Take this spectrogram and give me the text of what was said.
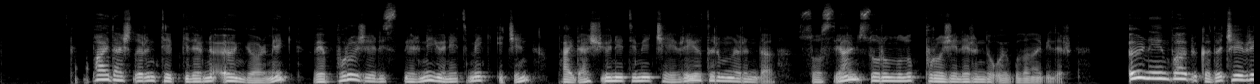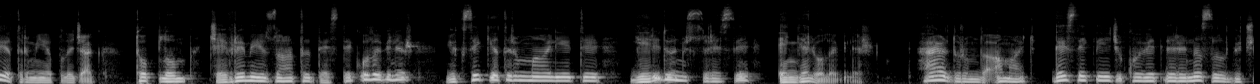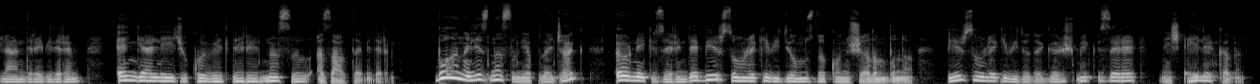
Paydaşların tepkilerini öngörmek ve proje risklerini yönetmek için paydaş yönetimi çevre yatırımlarında, sosyal sorumluluk projelerinde uygulanabilir. Örneğin fabrikada çevre yatırımı yapılacak. Toplum, çevre mevzuatı destek olabilir. Yüksek yatırım maliyeti, geri dönüş süresi engel olabilir. Her durumda amaç destekleyici kuvvetleri nasıl güçlendirebilirim, engelleyici kuvvetleri nasıl azaltabilirim? Bu analiz nasıl yapılacak? Örnek üzerinde bir sonraki videomuzda konuşalım bunu. Bir sonraki videoda görüşmek üzere. Neşeyle kalın.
